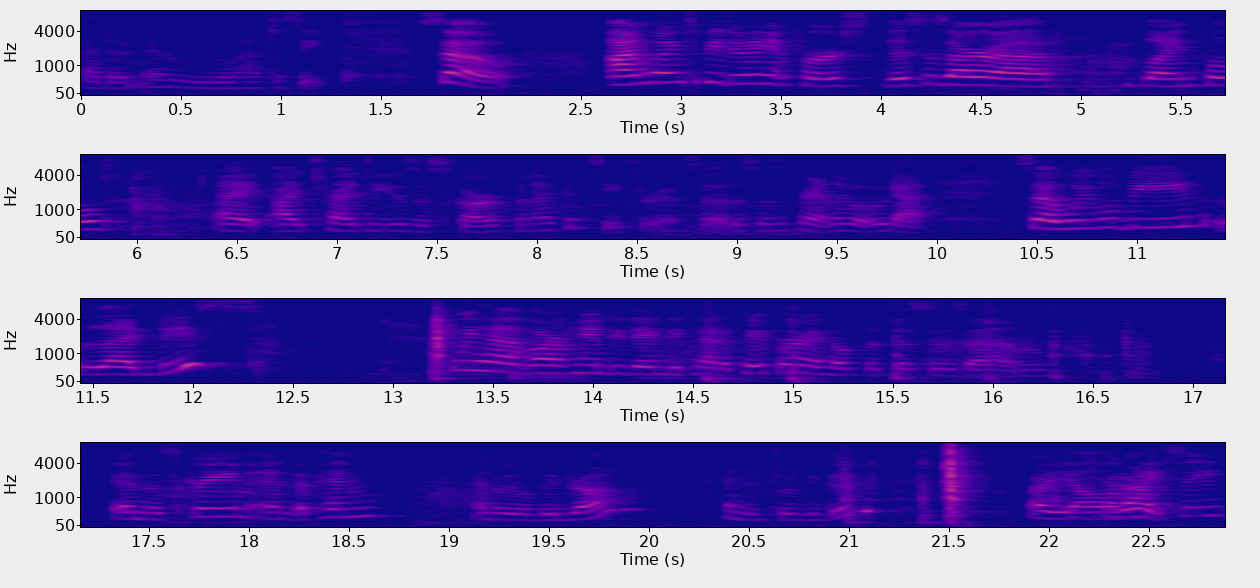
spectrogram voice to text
I don't know, we will have to see. So, I'm going to be doing it first. This is our uh, blindfold. I, I tried to use a scarf and I could see through it, so this is apparently what we got. So we will be like this. We have our handy dandy pad of paper. I hope that this is um, in the screen and a pen, and we will be drawing, and it will be good. Are y'all Cannot ready? see?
